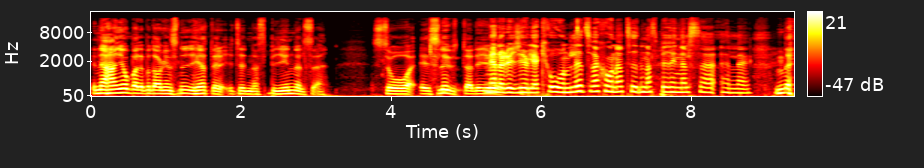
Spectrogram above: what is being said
När han jobbade på Dagens Nyheter i tidernas begynnelse så eh, slutade ju Menar du Julia Kronlids version av Tidernas begynnelse eller? Nej,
